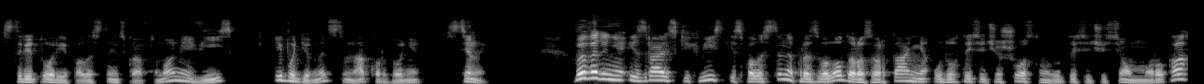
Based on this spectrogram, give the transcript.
з території Палестинської автономії військ і будівництво на кордоні стіни. Виведення ізраїльських військ із Палестини призвело до розгортання у 2006-2007 роках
